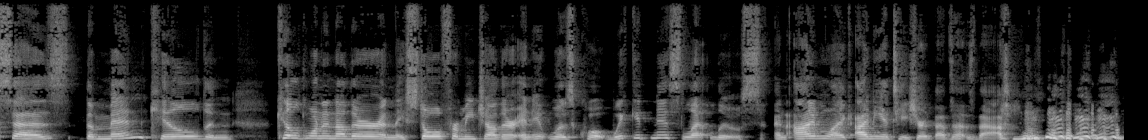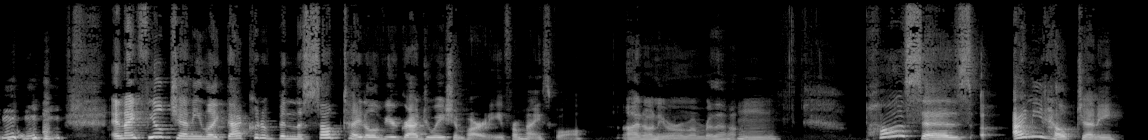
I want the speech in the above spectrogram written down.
says the men killed and killed one another and they stole from each other and it was quote wickedness let loose and i'm like i need a t-shirt that says that and i feel jenny like that could have been the subtitle of your graduation party from high school I don't even remember that. hmm. pa says i need help jenny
